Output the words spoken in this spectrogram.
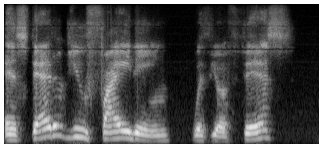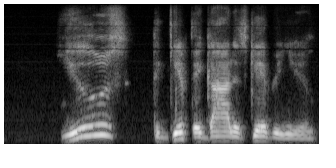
Instead of you fighting with your fists, use the gift that God has given you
